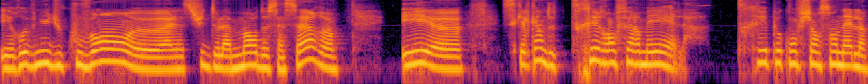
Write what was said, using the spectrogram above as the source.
est revenu du couvent euh, à la suite de la mort de sa sœur. Et c'est quelqu'un de très renfermé. Elle a très peu confiance en elle.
